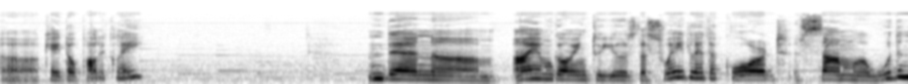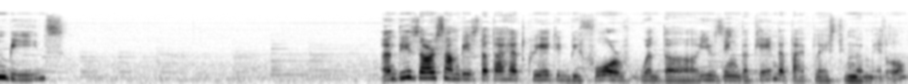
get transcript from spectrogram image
uh, Kato polyclay. Then um, I am going to use the suede leather cord, some uh, wooden beads. And these are some beads that I had created before with the, using the cane that I placed in the middle.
